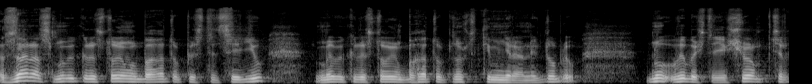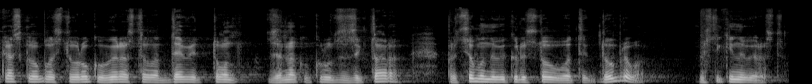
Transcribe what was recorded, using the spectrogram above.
Зараз ми використовуємо багато пестицидів, ми використовуємо багато ж таки мінеральних добрив. Ну, вибачте, якщо Черкаська область того року виростила 9 тонн зерна кукурудзи з гектара, при цьому не використовувати добрива, ми стільки не виростемо.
